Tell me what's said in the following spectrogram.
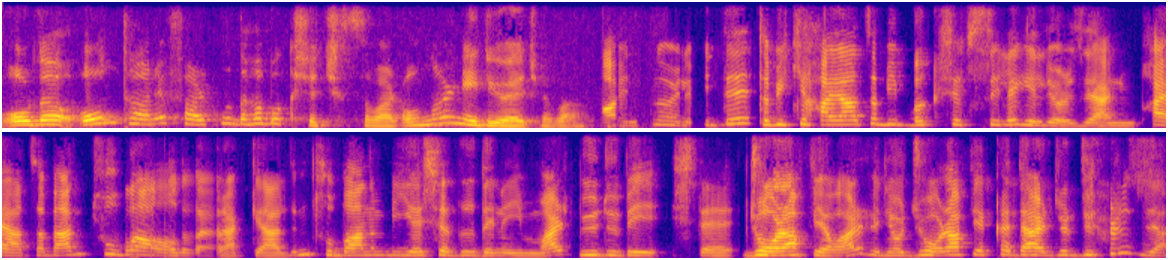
orada 10 tane farklı daha bakış açısı var. Onlar ne diyor acaba? Aynen öyle. Bir de tabii ki hayata bir bakış açısıyla geliyoruz. Yani hayata ben Tuğba olarak geldim. Tuğba'nın bir yaşadığı deneyim var. Büyüdüğü bir işte coğrafya var. Hani o coğrafya kaderdir diyoruz ya.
